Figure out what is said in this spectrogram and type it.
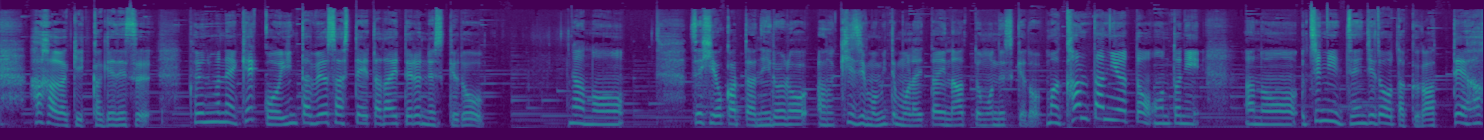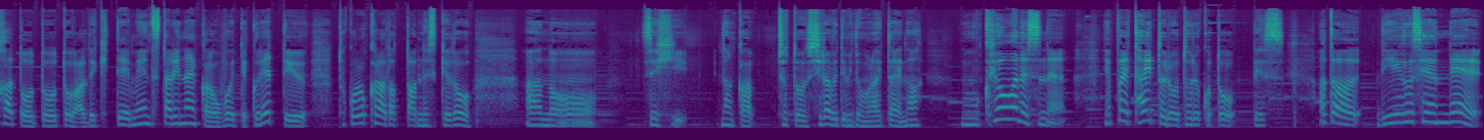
母がきっかけです。これもね、結構インタビューさせていただいてるんですけど、あの、ぜひよかったらね、いろいろ、あの、記事も見てもらいたいなって思うんですけど、まあ簡単に言うと、本当に、あの、うちに全自動卓があって、母と弟ができて、メンツ足りないから覚えてくれっていうところからだったんですけど、あの、ぜひ、なんか、ちょっと調べてみてもらいたいな。目標はですね、やっぱりタイトルを取ることです。あとは、リーグ戦で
